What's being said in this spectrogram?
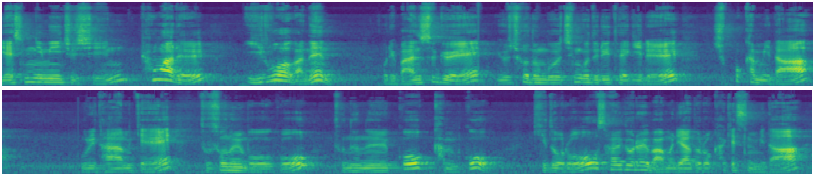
예수님이 주신 평화를 이루어가는 우리 만수교회 유초등부 친구들이 되기를 축복합니다. 우리 다 함께 두 손을 모으고 두 눈을 꼭 감고 기도로 설교를 마무리하도록 하겠습니다.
